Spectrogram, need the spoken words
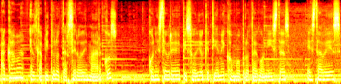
Acaba el capítulo tercero de Marcos con este breve episodio que tiene como protagonistas, esta vez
